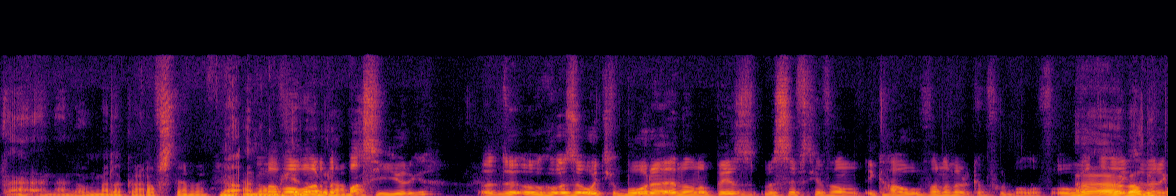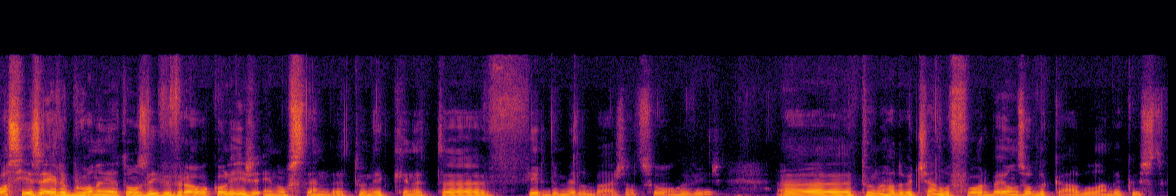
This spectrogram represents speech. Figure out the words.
en, en dan met elkaar afstemmen. Ja. En dan Maar van waar de passie, Jurgen? De, is ooit geboren en dan opeens beseft je van, ik hou van American football? Of, Eh, wel, de passie is eigenlijk begonnen in het Ons Lieve Vrouwencollege in Oostende. Toen ik in het eh, vierde middelbaar zat, zo ongeveer. Eh, toen hadden we Channel 4 bij ons op de kabel aan de kust.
